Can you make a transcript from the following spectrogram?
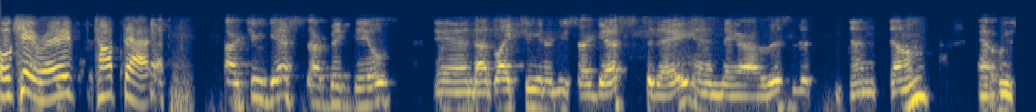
Okay, Ray, top that. Our two guests are big deals, and I'd like to introduce our guests today, and they are Elizabeth Dun- Dunham, uh, who's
